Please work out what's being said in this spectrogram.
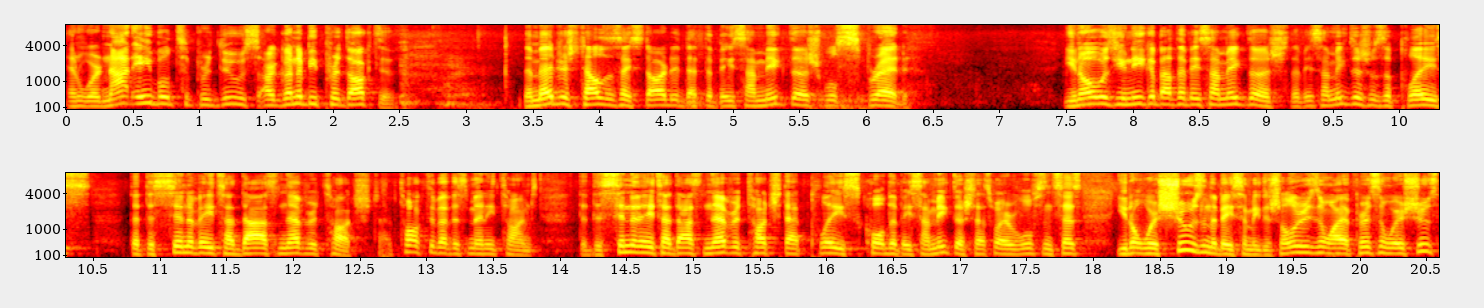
and were not able to produce are going to be productive. The Medrash tells us I started that the Beis Hamikdash will spread. You know what was unique about the Beis Hamikdash? The Beis Hamikdash was a place that the sin of Eitz Hadas never touched. I've talked about this many times. That the sin of Eitz Hadas never touched that place called the Beis Hamikdash. That's why Wolfson says you don't wear shoes in the Beis Hamikdash. The only reason why a person wears shoes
